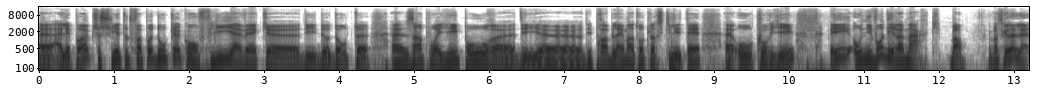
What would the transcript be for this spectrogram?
euh, à l'époque. Je me souviens toutefois pas d'aucun conflit avec euh, des- d'autres euh, employés pour euh, des, euh, des problèmes, entre autres lorsqu'il était euh, au courrier. Et au niveau des remarques, bon, Parce que là,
